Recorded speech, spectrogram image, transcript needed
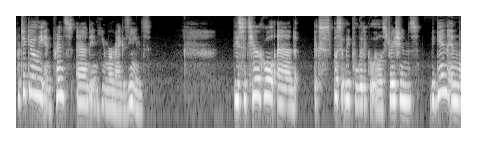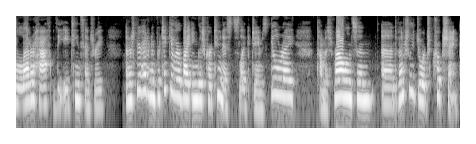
particularly in prints and in humor magazines. These satirical and explicitly political illustrations begin in the latter half of the 18th century and are spearheaded in particular by English cartoonists like James Gillray, Thomas Rowlandson, and eventually George Cruikshank.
